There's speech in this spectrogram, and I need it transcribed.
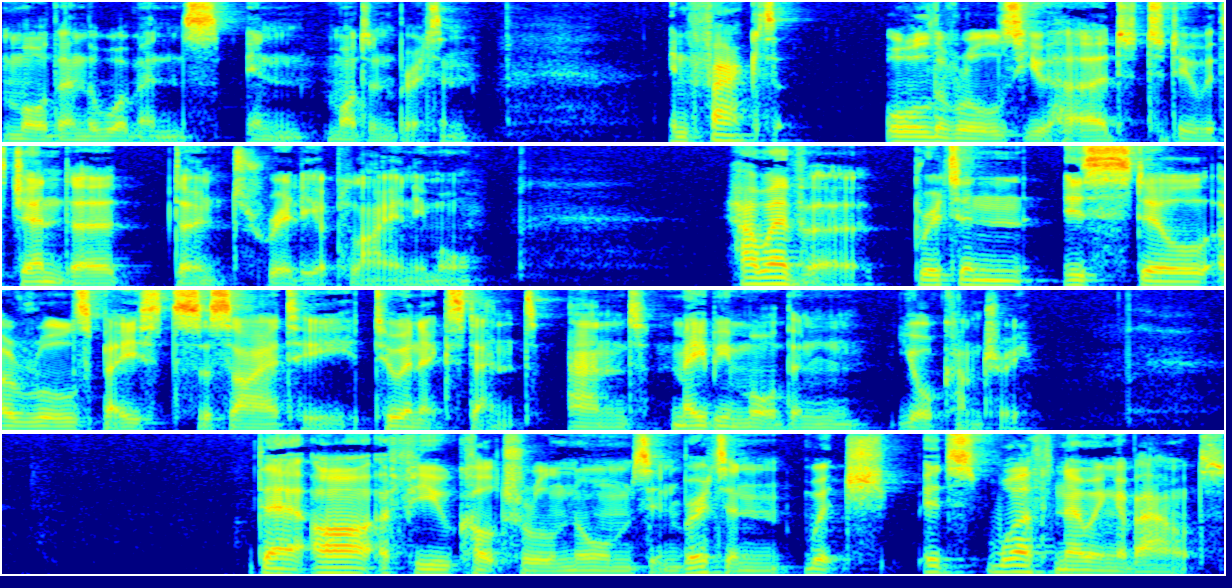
more than the woman's in modern Britain. In fact, all the rules you heard to do with gender don't really apply anymore. However, Britain is still a rules based society to an extent, and maybe more than your country. There are a few cultural norms in Britain which it's worth knowing about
